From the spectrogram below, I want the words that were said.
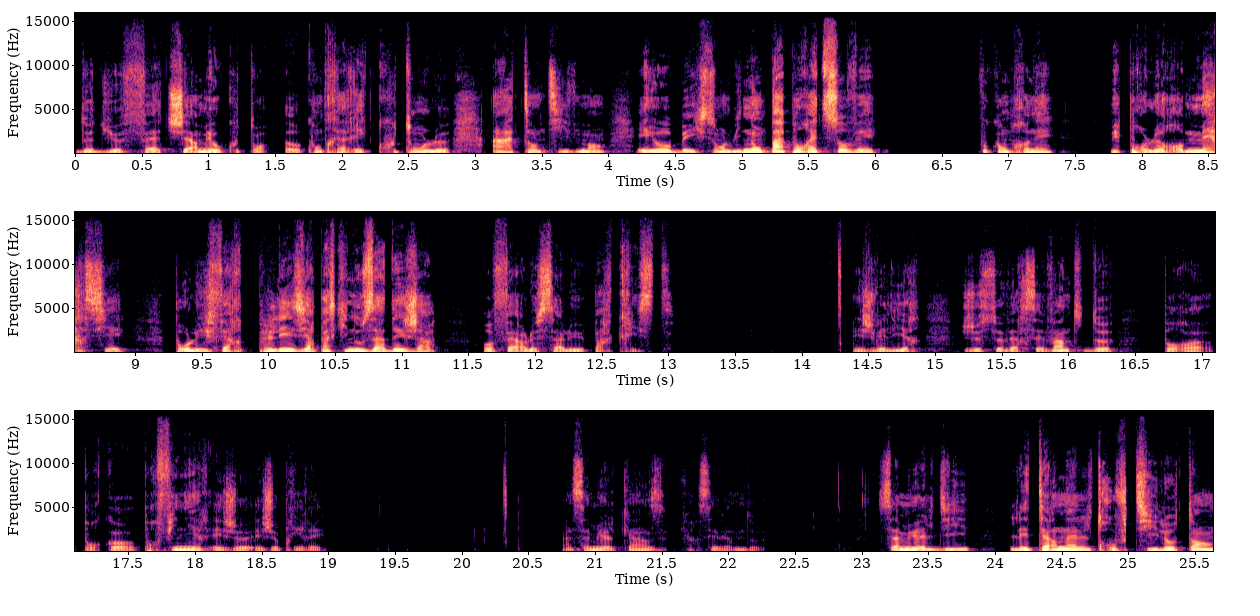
de Dieu faite chair, mais au, contraire, écoutons-le attentivement et obéissons-lui, non pas pour être sauvés, vous comprenez, mais pour le remercier, pour lui faire plaisir, parce qu'il nous a déjà offert le salut par Christ. Et je vais lire juste ce verset 22 pour, euh, pour, finir et je, et je prierai. Samuel 15, verset 22. Samuel dit, L'Éternel trouve-t-il autant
